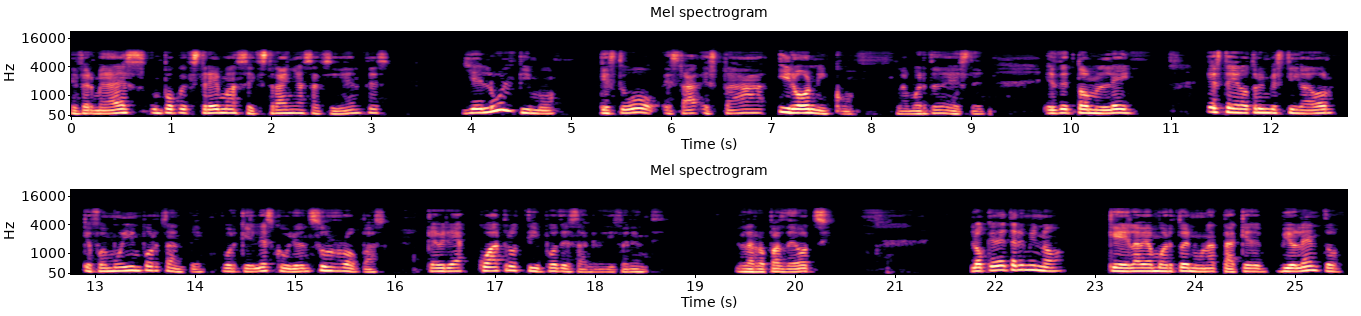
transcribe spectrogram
enfermedades un poco extremas, extrañas, accidentes. Y el último, que estuvo, está, está irónico, la muerte de este, es de Tom Lay. Este era otro investigador que fue muy importante porque él descubrió en sus ropas que habría cuatro tipos de sangre diferentes en las ropas de Otzi. Lo que determinó que él había muerto en un ataque violento,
